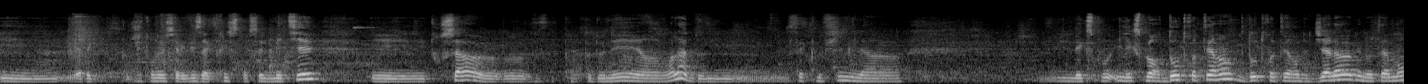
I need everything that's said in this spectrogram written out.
et avec, j'ai tourné aussi avec des actrices dont c'est le métier. Et tout ça euh, peut, donner un. Voilà, de, fait que le film, il a. Il, explo- il explore d'autres terrains, d'autres terrains de dialogue notamment,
